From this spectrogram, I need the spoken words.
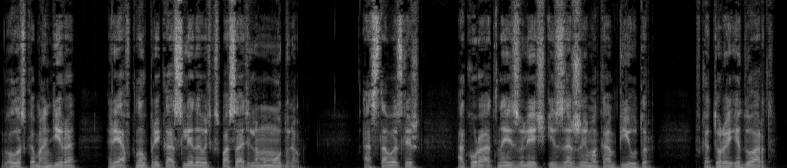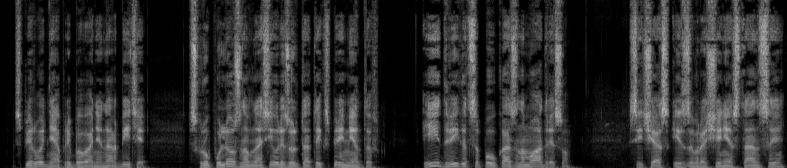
голос командира рявкнул приказ следовать к спасательному модулю. Оставалось лишь аккуратно извлечь из зажима компьютер, в который Эдуард с первого дня пребывания на орбите скрупулезно вносил результаты экспериментов и двигаться по указанному адресу. Сейчас из-за вращения станции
